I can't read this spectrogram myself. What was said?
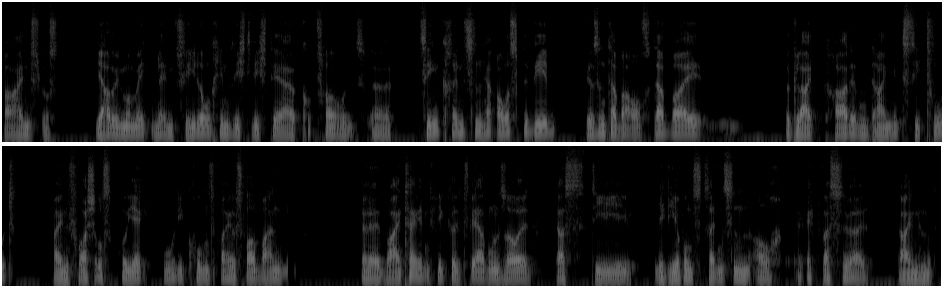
beeinflussen. Wir haben im Moment eine Empfehlung hinsichtlich der Kupfer- und äh, Zinkgrenzen herausgegeben. Wir sind aber auch dabei, begleiten gerade mit einem Institut ein Forschungsprojekt, wo die chromfreie Vorbehandlung äh, weiterentwickelt werden soll, dass die Legierungsgrenzen auch etwas höher sein müssen.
